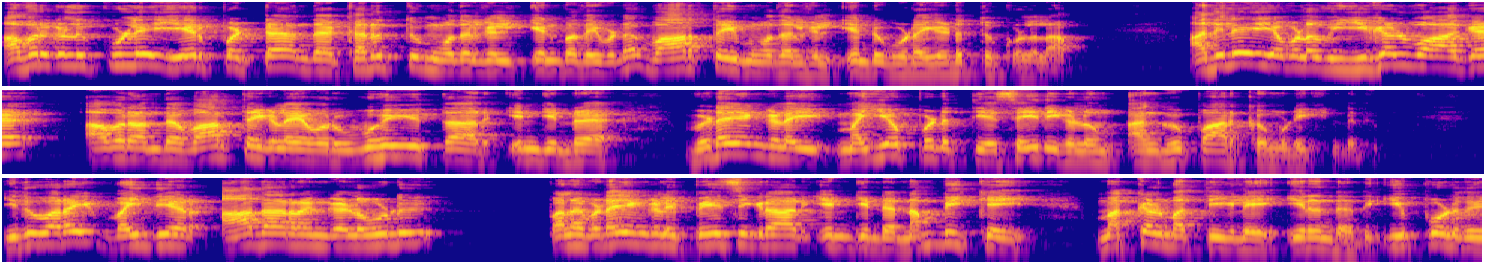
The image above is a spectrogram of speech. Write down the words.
அவர்களுக்குள்ளே ஏற்பட்ட அந்த கருத்து மோதல்கள் என்பதை விட வார்த்தை மோதல்கள் என்று கூட எடுத்துக்கொள்ளலாம் அதிலே எவ்வளவு இகழ்வாக அவர் அந்த வார்த்தைகளை அவர் உபயோகித்தார் என்கின்ற விடயங்களை மையப்படுத்திய செய்திகளும் அங்கு பார்க்க முடிகின்றது. இதுவரை வைத்தியர் ஆதாரங்களோடு பல விடயங்களை பேசுகிறார் என்கின்ற நம்பிக்கை மக்கள் மத்தியிலே இருந்தது. இப்பொழுது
